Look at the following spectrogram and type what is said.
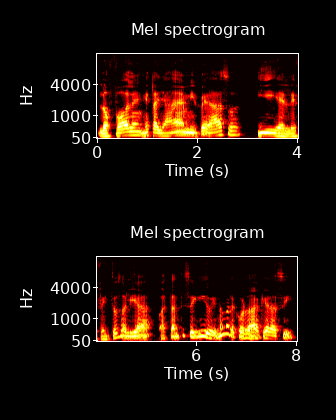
Los fallen estallaban en mil pedazos. Y el efecto salía bastante seguido y no me recordaba que era así.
